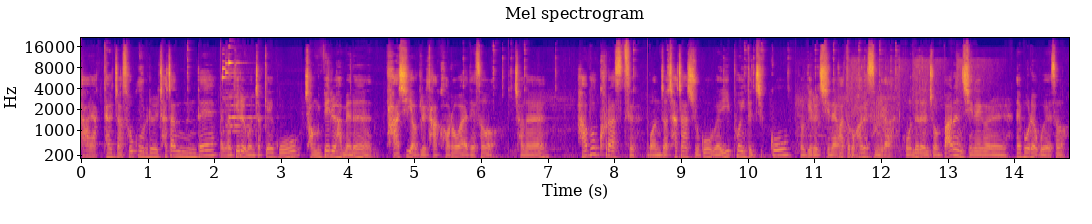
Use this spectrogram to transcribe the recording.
자, 약탈자 소굴을 찾았는데 여기를 먼저 깨고 정비를 하면은 다시 여기를 다 걸어와야 돼서 저는 하부크라스트 먼저 찾아주고 웨이포인트 찍고 여기를 진행하도록 하겠습니다. 오늘은 좀 빠른 진행을 해보려고 해서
